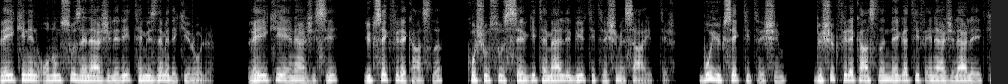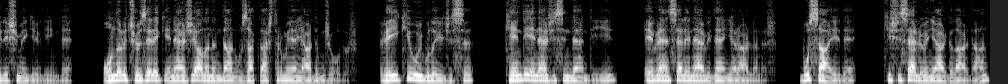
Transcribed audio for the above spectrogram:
Reiki'nin olumsuz enerjileri temizlemedeki rolü. Reiki enerjisi, yüksek frekanslı, koşulsuz sevgi temelli bir titreşime sahiptir. Bu yüksek titreşim, düşük frekanslı negatif enerjilerle etkileşime girdiğinde, onları çözerek enerji alanından uzaklaştırmaya yardımcı olur. Reiki uygulayıcısı, kendi enerjisinden değil, evrensel enerjiden yararlanır. Bu sayede, kişisel önyargılardan,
